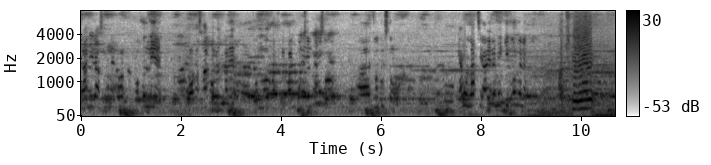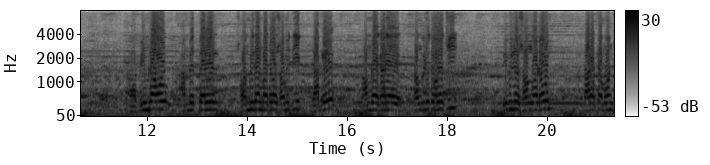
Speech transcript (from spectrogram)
रानी राष्ट्र দখল নিয়ে বাবা সাহেব করছেন একশো চৌত্রিশতম কেমন লাগছে? আর এটা নিয়ে কি বলবেন আজকে ভীমরাও আম্বেদকরের সংবিধান বাঁচাও সমিতির ডাকে আমরা এখানে সংগঠিত হয়েছি, বিভিন্ন সংগঠন, তার একটা মঞ্চ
